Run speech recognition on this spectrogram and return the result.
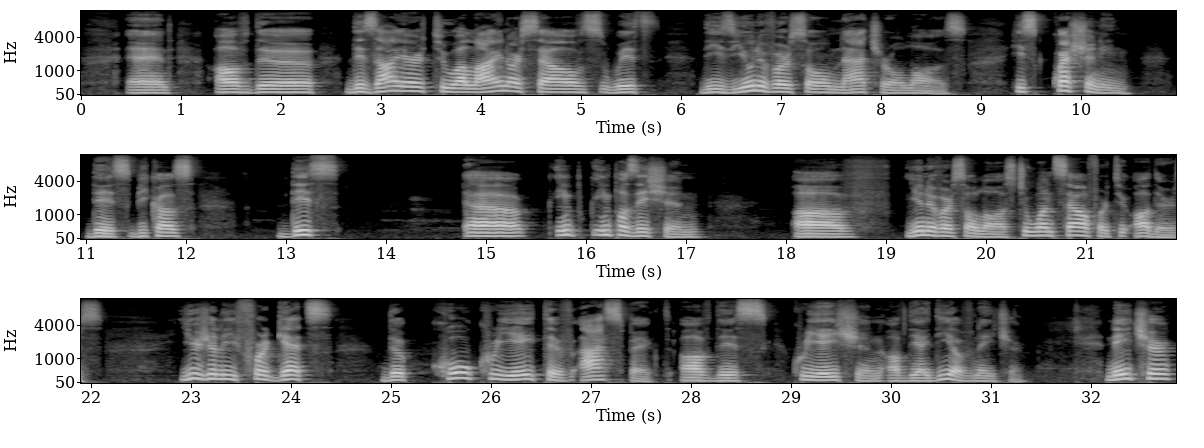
and of the desire to align ourselves with these universal natural laws. He's questioning this because this uh, imp imposition of universal laws to oneself or to others usually forgets the co-creative aspect of this creation of the idea of nature. Nature,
